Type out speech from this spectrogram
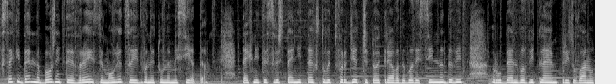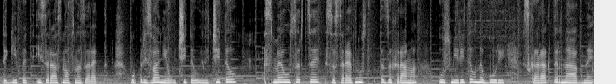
Всеки ден набожните евреи се молят за идването на Месията. Техните свещени текстове твърдят, че той трябва да бъде син на Давид, роден във Витлеем, призован от Египет, израснал в Назарет. По призвание учител и лечител, смело сърце с ревност за храма, усмирител на бури, с характер на агне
